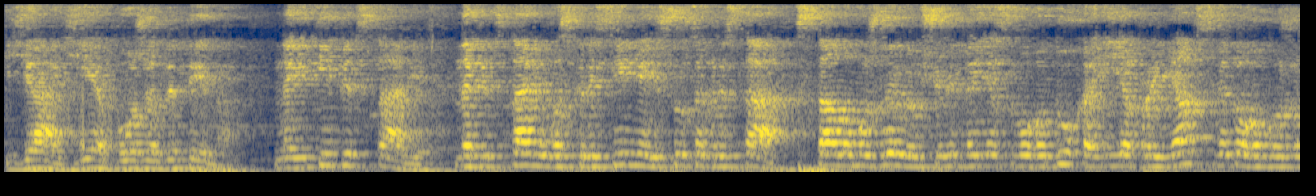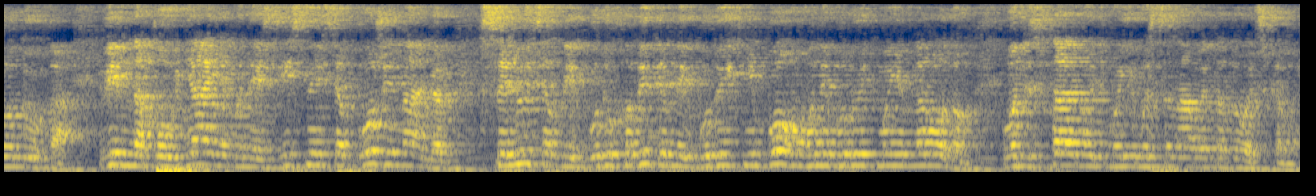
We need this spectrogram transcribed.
Я є Божа дитина. На якій підставі? На підставі Воскресіння Ісуса Христа стало можливим, що Він дає свого Духа, і я прийняв Святого Божого Духа. Він наповняє мене, здійснився Божий намір, вселюся в них, буду ходити в них, буду їхнім Богом, вони будуть моїм народом. Вони стануть моїми синами та дочками.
